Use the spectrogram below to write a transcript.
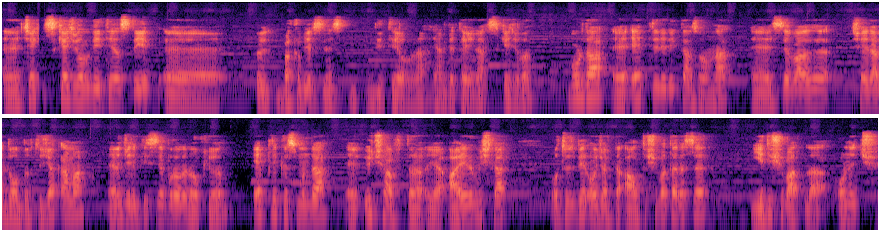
e, check schedule details deyip e, bakabilirsiniz detail'ına yani detayına schedule'ın. Burada e, app de dedikten sonra e, size bazı şeyler doldurtacak ama e, öncelikle size buraları okuyorum. App'li kısmında e, 3 haftaya ayırmışlar. 31 Ocak'ta 6 Şubat arası 7 Şubat'la 13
